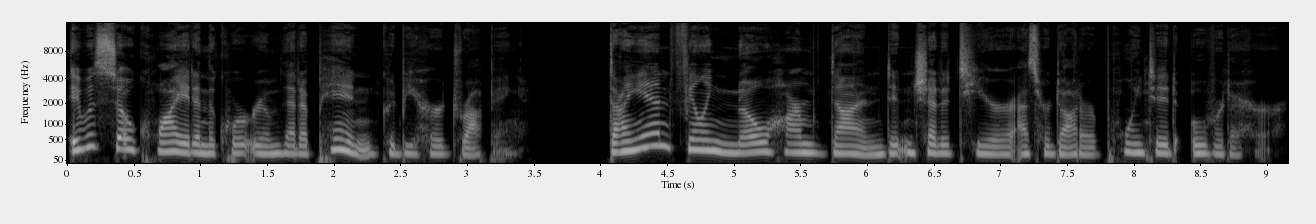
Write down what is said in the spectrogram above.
It was so quiet in the courtroom that a pin could be heard dropping. Diane, feeling no harm done, didn't shed a tear as her daughter pointed over to her.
